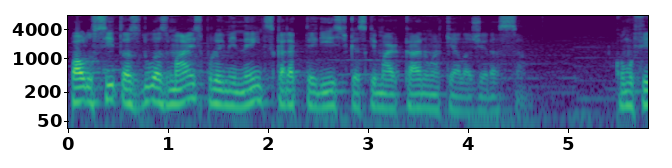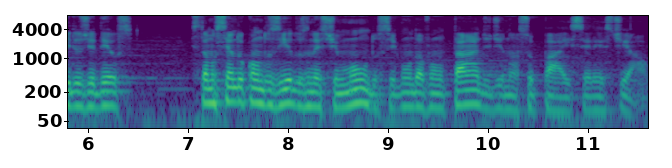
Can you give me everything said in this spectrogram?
Paulo cita as duas mais proeminentes características que marcaram aquela geração. Como filhos de Deus, estamos sendo conduzidos neste mundo segundo a vontade de nosso Pai Celestial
